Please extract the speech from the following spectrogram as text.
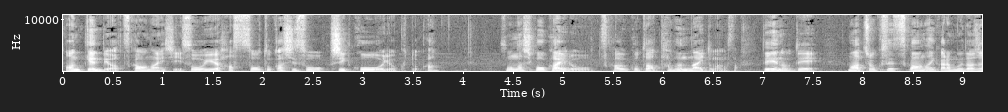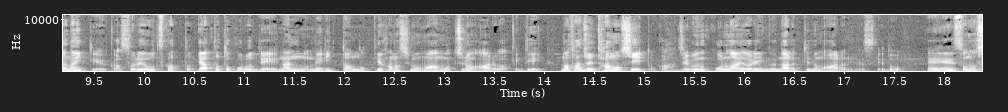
案件では使わないし、そういう発想とか思想、思考力とか、そんな思考回路を使うことは多分ないと思います。っていうので、まあ直接使わないから無駄じゃないっていうか、それを使った、やったところで何のメリットあるのっていう話もまあもちろんあるわけで、まあ単純に楽しいとか、自分の心のアイドリングになるっていうのもあるんですけど、えーその思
